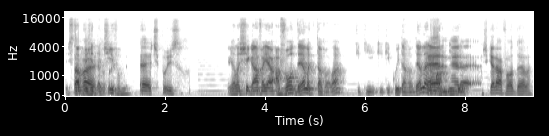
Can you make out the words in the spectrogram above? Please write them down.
Estava Tava- vegetativa. né? É, tipo isso. Ela chegava e a avó dela que tava lá, que, que, que, que cuidava dela, era, Era, uma amiga. era- acho que era a avó dela.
